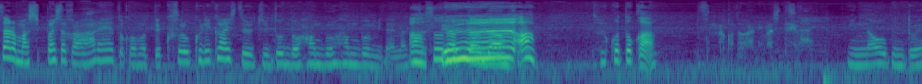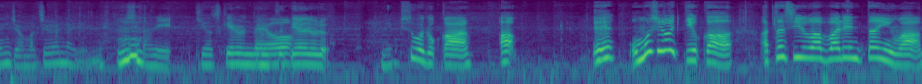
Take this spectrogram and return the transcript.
したらまあ失敗したからあれ？とか思ってそれを繰り返してるうちにどんどん半分半分みたいになっちゃってあそうだったんだ、えーあ、そういうことか。そんなことがありましたよ。みんなオーブンとレンジは間違えないようにね確かに気をつけるんだ気をよ。つける。エピソードか。あ、え、面白いっていうか、私はバレンタインは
